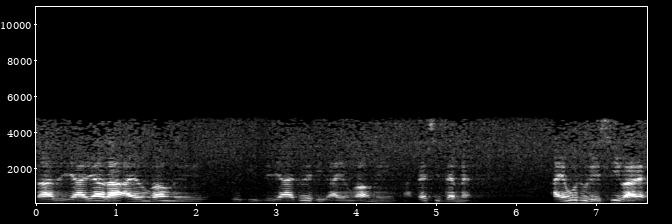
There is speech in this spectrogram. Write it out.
သာစရာရတာအာယုံကောင်းတွေတွေ့ကြည့်စရာတွေ့ကြည့်အာယုံကောင်းတွေသက်ရှိသက်မဲ့အာယုံဝတ္ထုတွေရှိပါတယ်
